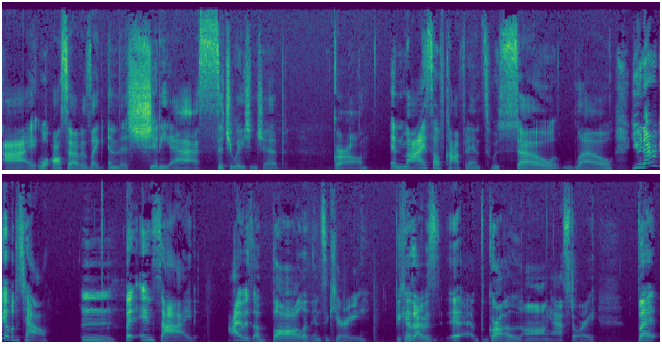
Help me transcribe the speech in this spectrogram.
I well also I was like in this shitty ass situationship girl and my self confidence was so low. You never be able to tell. Mm. But inside I was a ball of insecurity. because I was uh, girl a long ass story, but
